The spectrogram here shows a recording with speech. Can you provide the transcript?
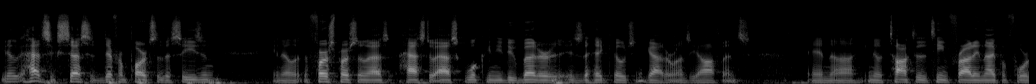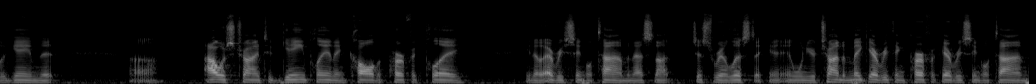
you know, had success at different parts of the season. You know, the first person who has, has to ask, what can you do better, is the head coach and the guy that runs the offense. And uh, you know, talked to the team Friday night before the game that uh, I was trying to game plan and call the perfect play, you know, every single time, and that's not just realistic. And, and when you're trying to make everything perfect every single time,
